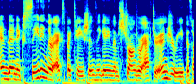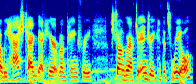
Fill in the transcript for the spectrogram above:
and then exceeding their expectations and getting them stronger after injury. That's why we hashtag that here at Run Pain Free, stronger after injury, because it's real.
